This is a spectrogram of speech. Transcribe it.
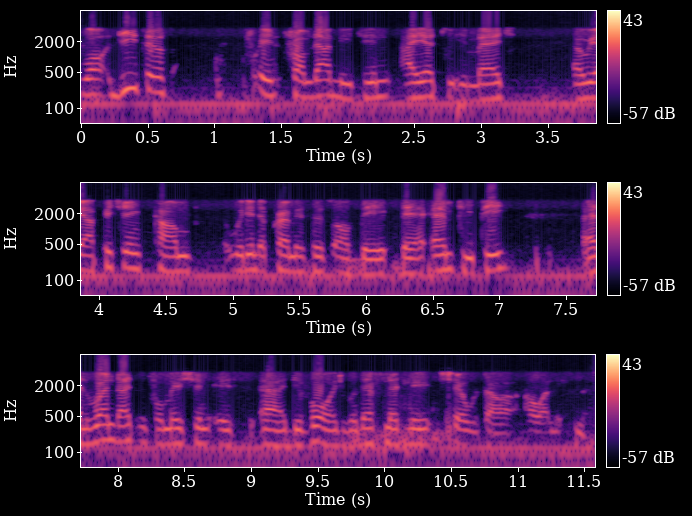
Well, details from that meeting are yet to emerge and we are pitching camp within the premises of the, the NPP. And when that information is uh, divulged, we'll definitely share with our, our listeners.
